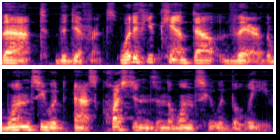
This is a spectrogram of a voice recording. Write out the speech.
that the difference? What if you camped out there, the ones who would ask questions and the ones who would believe?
